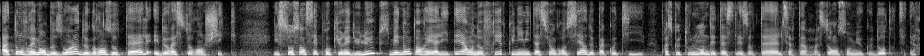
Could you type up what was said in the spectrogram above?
a-t-on vraiment besoin de grands hôtels et de restaurants chics? Ils sont censés procurer du luxe, mais n'ont en réalité à en offrir qu'une imitation grossière de pacotille. Presque tout le monde déteste les hôtels, certains restaurants sont mieux que d'autres, etc.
